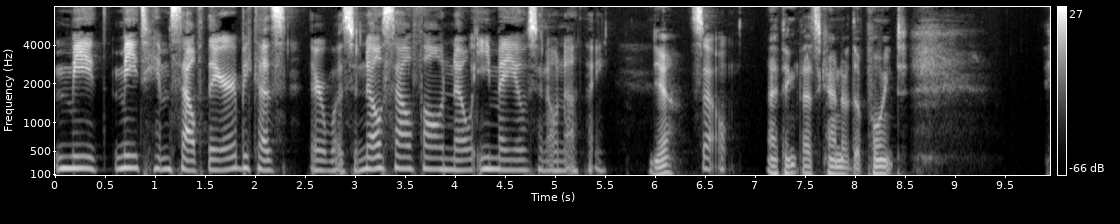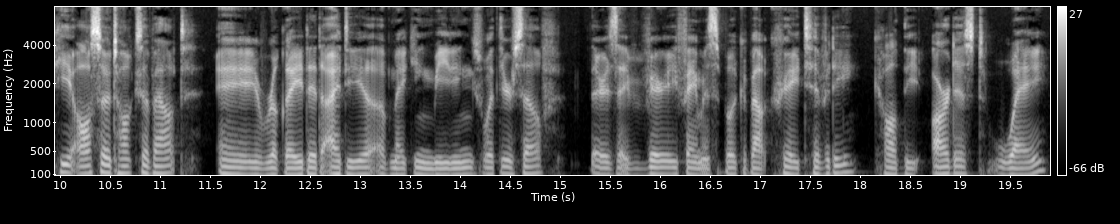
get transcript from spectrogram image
meet meet himself there because there was no cell phone, no emails, no nothing. Yeah. So I think that's kind of the point. He also talks about a related idea of making meetings with yourself. There's a very famous book about creativity called The Artist Way.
